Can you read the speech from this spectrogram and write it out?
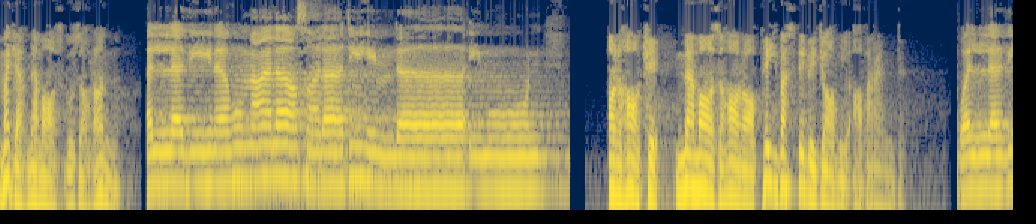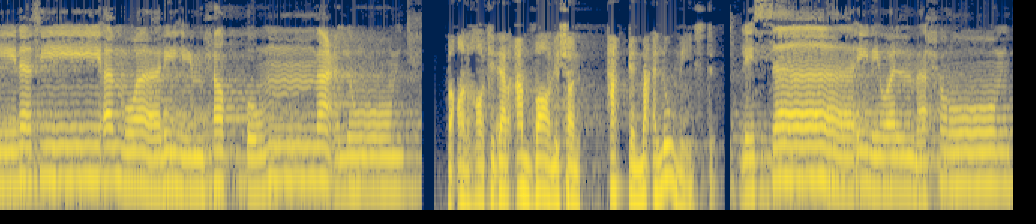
مگر نمازگزاران. الذين هم على صلاتهم دائمون. آنها که نمازها را پیوسته به جا می آورند والذین فی اموالهم حق معلوم. و آنها که در اموالشان حق معلومی است. للسائل والمحروم.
